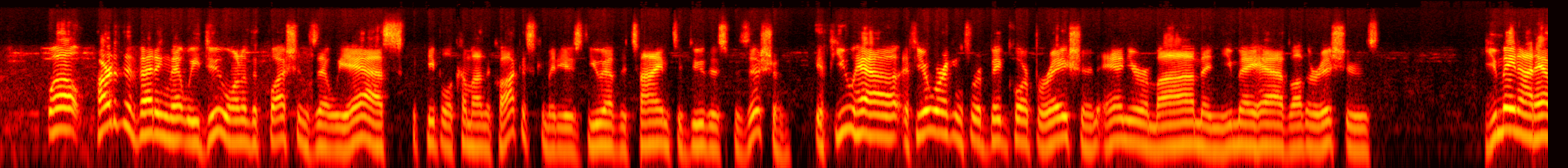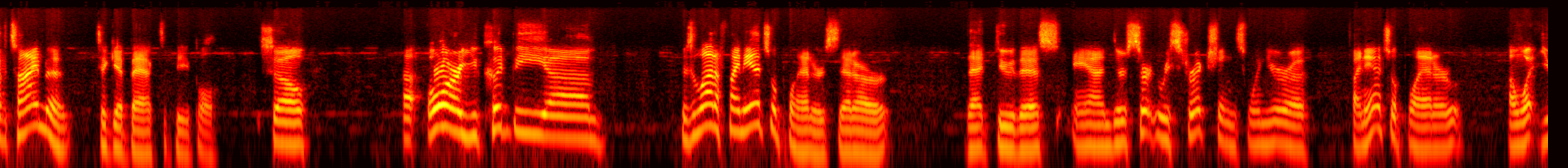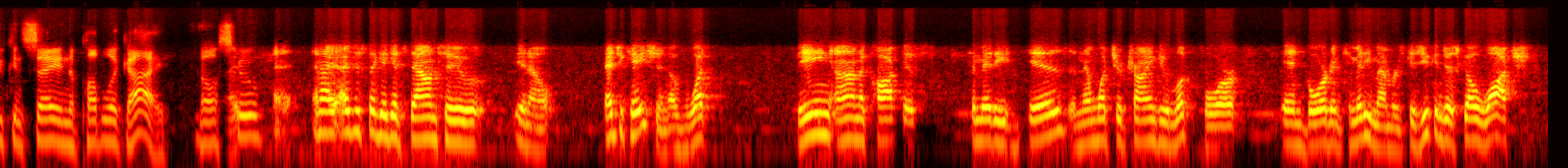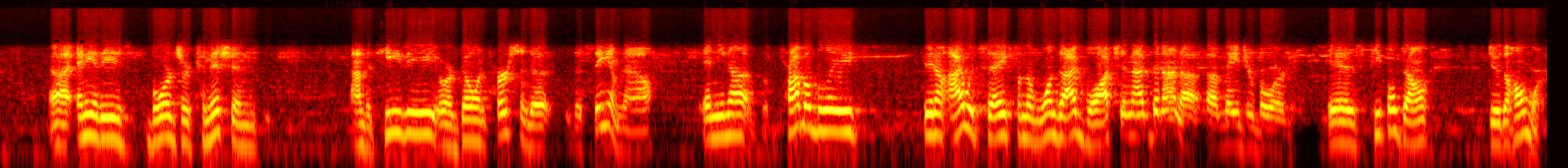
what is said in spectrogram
Well, part of the vetting that we do, one of the questions that we ask the people who come on the caucus committee is, do you have the time to do this position? If you have if you're working for a big corporation and you're a mom and you may have other issues you may not have time to to get back to people so uh, or you could be um, there's a lot of financial planners that are that do this and there's certain restrictions when you're a financial planner on what you can say in the public eye you know, Sue? and I, I just think it gets down to you know education of what being on a caucus committee is and then what you're trying to look for in board and committee members because you can just go watch uh, any of these boards or commissions on the TV or go in person to, to see them now. And, you know, probably, you know, I would say from the ones I've watched and I've been on a, a major board is people don't do the homework.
